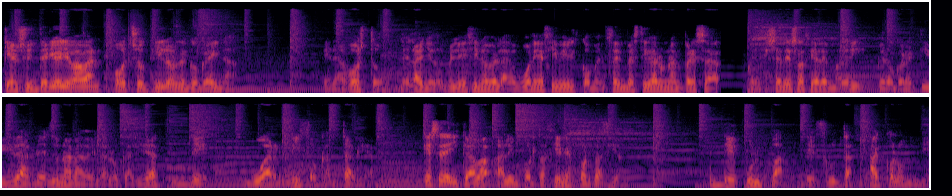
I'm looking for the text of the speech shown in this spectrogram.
que en su interior llevaban 8 kilos de cocaína. En agosto del año 2019 la Guardia Civil comenzó a investigar una empresa con sede social en Madrid, pero con actividad desde una nave en la localidad de Guarnizo, Cantabria, que se dedicaba a la importación y exportación de pulpa de fruta a Colombia.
